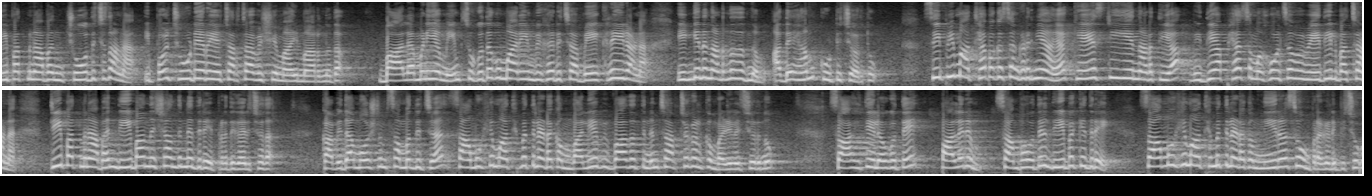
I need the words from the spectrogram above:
ടി പത്മനാഭൻ ചോദിച്ചതാണ് ഇപ്പോൾ ചൂടേറിയ ചർച്ചാ വിഷയമായി മാറുന്നത്. ബാലമണിയമ്മയും സുഗതകുമാരിയും വിഹരിച്ച മേഖലയിലാണ് ഇങ്ങനെ നടന്നതെന്നും അദ്ദേഹം കൂട്ടിച്ചേർത്തു. സി പി എം അധ്യാപക സംഘടനയായ കെ എസ് ടി എ നടത്തിയ വിദ്യാഭ്യാസ മഹോത്സവ വേദിയിൽ വച്ചാണ് ടി പത്മനാഭൻ ദീപാ നിശാന്തിനെതിരെ പ്രതികരിച്ചത്. കവിതാ മോഷണം സംബന്ധിച്ച് സാമൂഹ്യ മാധ്യമത്തിലടക്കം വലിയ വിവാദത്തിനും ചർച്ചകൾക്കും വഴിവെച്ചിരുന്നു. സാഹിത്യ ലോകത്തെ പലരും സംഭവത്തിൽ ദീപക്കെതിരെ സാമൂഹ്യ മാധ്യമത്തിലടക്കം നീരസവും പ്രകടിപ്പിച്ചു.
